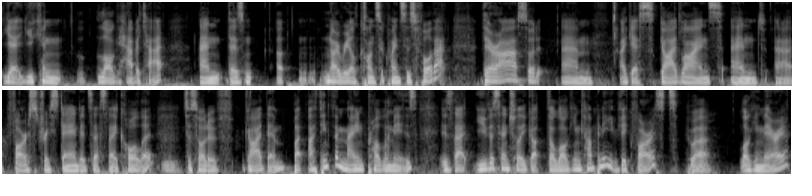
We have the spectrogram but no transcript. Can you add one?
yeah, you can log habitat, and there's n- uh, no real consequences for that. There are sort of um, I guess, guidelines and uh, forestry standards, as they call it, to sort of guide them. But I think the main problem is is that you've essentially got the logging company, Vic Forests, who are logging the area.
